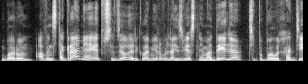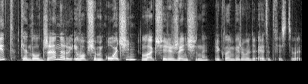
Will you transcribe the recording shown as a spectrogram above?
барон. А в Инстаграме это все дело рекламировали известные модели, типа Беллы Хадид, Кендалл Дженнер, и, в общем, очень лакшери женщины рекламировали этот фестиваль.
